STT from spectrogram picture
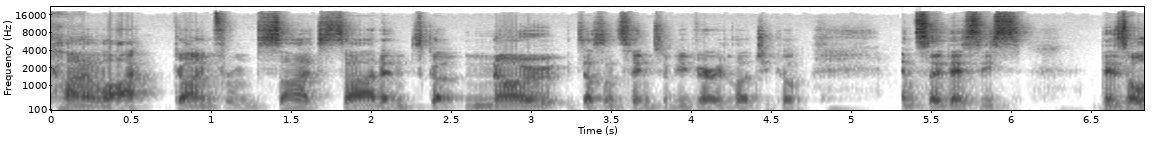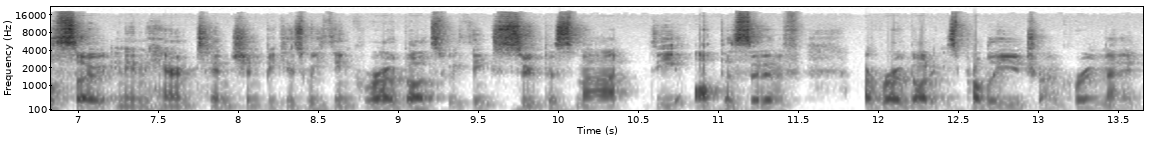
kind of like going from side to side, and it's got no, it doesn't seem to be very logical. And so there's this, there's also an inherent tension because we think robots, we think super smart. The opposite of a robot is probably your drunk roommate.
